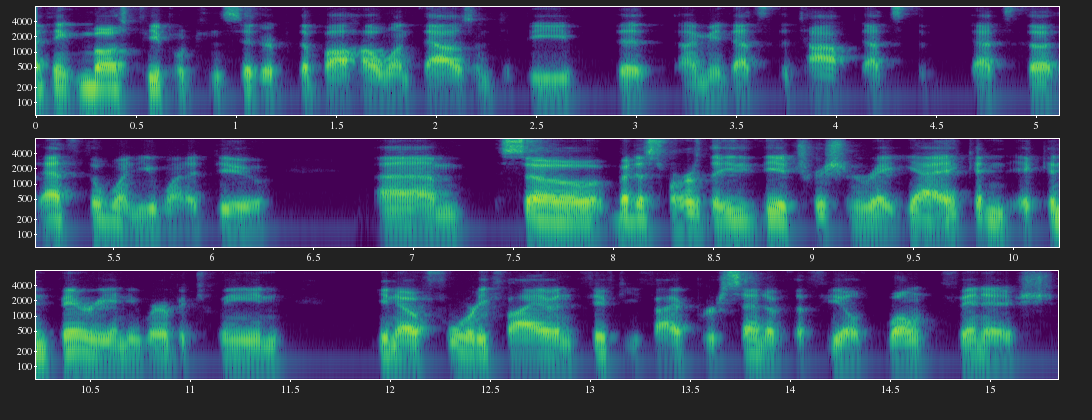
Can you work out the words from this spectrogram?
I think most people consider the Baja 1000 to be the. I mean, that's the top. That's the that's the that's the one you want to do. Um, so, but as far as the the attrition rate, yeah, it can it can vary anywhere between you know 45 and 55 percent of the field won't finish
